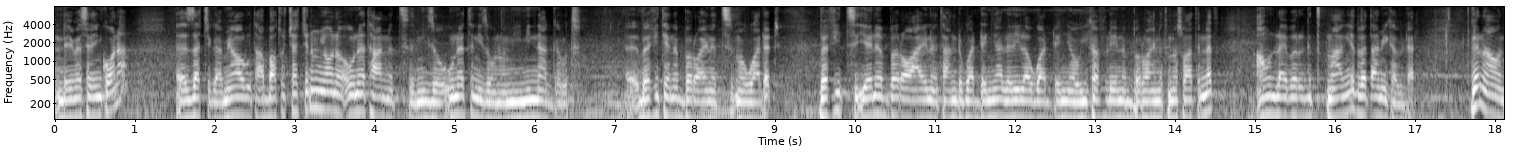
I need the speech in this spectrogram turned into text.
እንደሚመስለኝ ከሆነ እዛች ጋር የሚያወሩት አባቶቻችንም የሆነ እውነታነትን ይዘው እውነትን ይዘው ነው የሚናገሩት። በፊት የነበረው አይነት መዋደድ በፊት የነበረው አይነት አንድ ጓደኛ ለሌላው ጓደኛው ይከፍል የነበረው አይነት መስዋዕትነት አሁን ላይ በእርግጥ ማግኘት በጣም ይከብዳል። ግን አሁን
